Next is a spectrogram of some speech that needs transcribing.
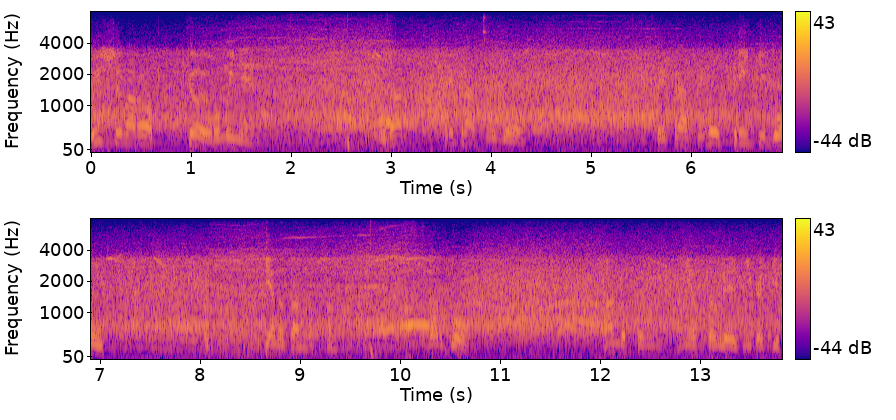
Выше ворот. Кёй, Румыния. Удар. Прекрасный гол. Прекрасный гол. Третий гол. Кеннет Андерсон. Удар гол. Андерсон не оставляет никаких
